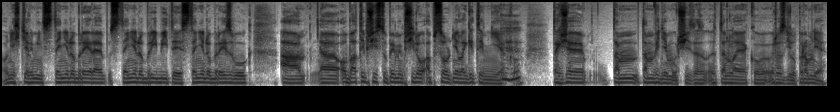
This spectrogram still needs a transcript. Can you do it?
Oni chtěli mít stejně dobrý rap, stejně dobrý beaty, stejně dobrý zvuk a uh, oba ty přístupy mi přijdou absolutně legitimní. Jako. Mm-hmm. Takže tam, tam vidím určitě ten- tenhle jako rozdíl pro mě.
